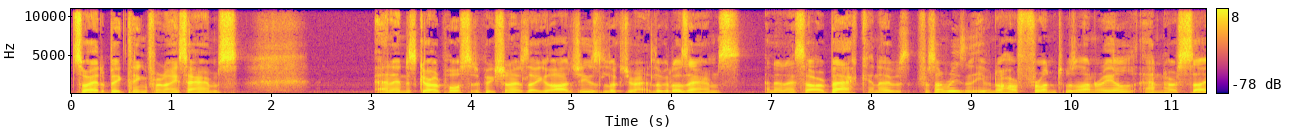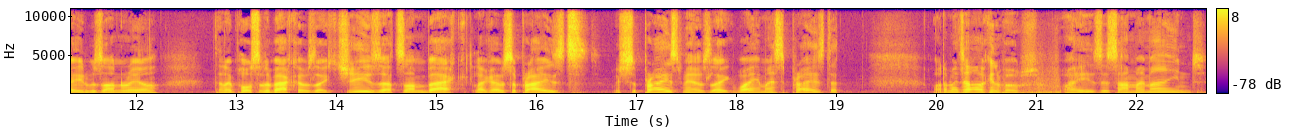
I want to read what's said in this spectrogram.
so I had a big thing for nice arms. And then this girl posted a picture, and I was like, "Oh, jeez, look, look at those arms." And then I saw her back, and I was, for some reason, even though her front was unreal and her side was unreal, then I posted it back. I was like, "Jeez, that's on back." Like I was surprised, which surprised me. I was like, "Why am I surprised that? What am I talking about? Why is this on my mind?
